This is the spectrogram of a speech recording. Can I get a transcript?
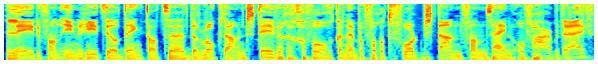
leden van In Retail denkt dat eh, de lockdown stevige gevolgen kan hebben voor het voortbestaan van zijn of haar bedrijf.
